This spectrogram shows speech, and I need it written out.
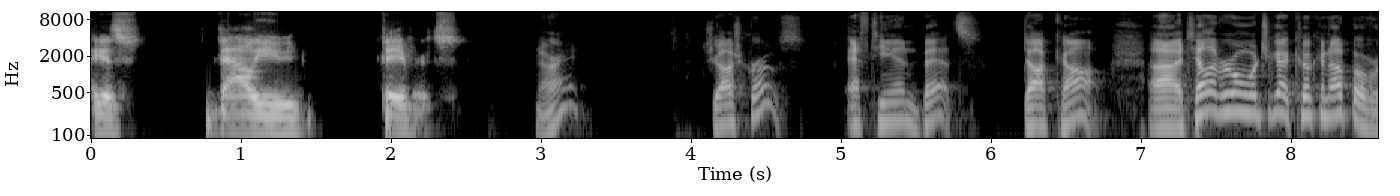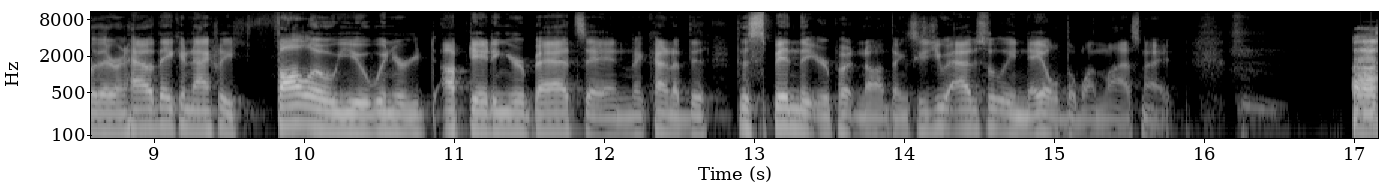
I guess, valued favorites. All right. Josh Gross. FTNBets.com. Uh, tell everyone what you got cooking up over there and how they can actually follow you when you're updating your bets and the kind of the, the spin that you're putting on things because you absolutely nailed the one last night. Uh,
